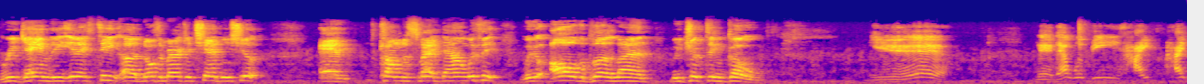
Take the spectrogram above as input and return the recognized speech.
regain the NXT uh, North American Championship, and come to SmackDown with it, we all the bloodline be in gold. Yeah. Man, that would be hype, hype.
